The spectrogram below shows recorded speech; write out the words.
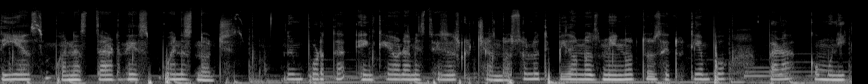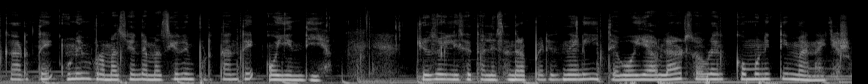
días, buenas tardes, buenas noches. No importa en qué hora me estés escuchando, solo te pido unos minutos de tu tiempo para comunicarte una información demasiado importante hoy en día. Yo soy Lizeth Alessandra Pérez Neri y te voy a hablar sobre el Community Manager.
